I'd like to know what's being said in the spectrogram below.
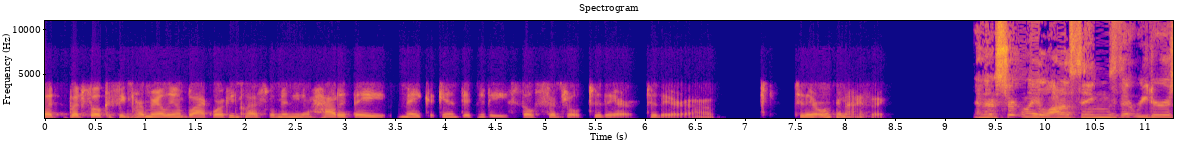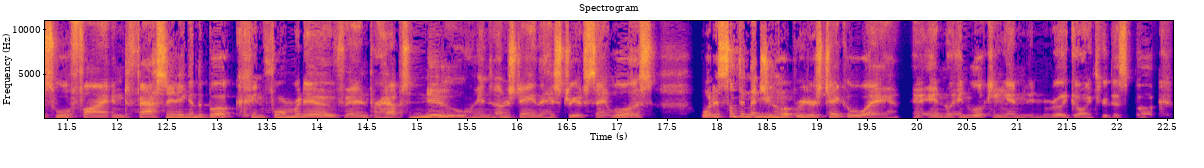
but but focusing primarily on black working class women you know how did they make again dignity so central to their to their um, to their organizing? And there's certainly a lot of things that readers will find fascinating in the book informative and perhaps new in understanding the history of st louis. What is something that you mm. hope readers take away in, in looking and in really going through this book?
